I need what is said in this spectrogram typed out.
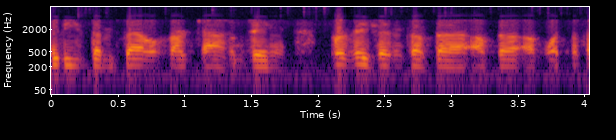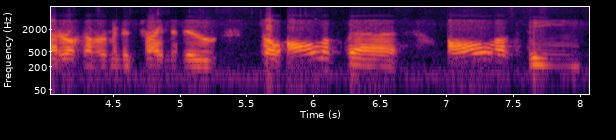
cities themselves are challenging provisions of the of the of what the federal government is trying to do. So all of the all of the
